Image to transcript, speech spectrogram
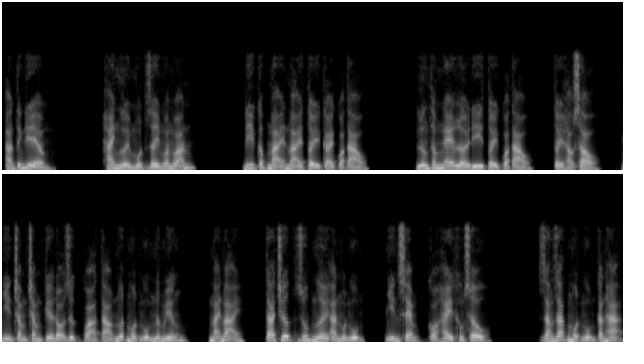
an tĩnh điểm. Hai người một giây ngoan ngoãn. Đi cấp mãi mãi tẩy cái quả táo. Lương thâm nghe lời đi tẩy quả táo, tẩy hào sau, nhìn chằm chằm kia đỏ rực quả táo nuốt một ngụm nước miếng. Mãi mãi, ta trước giúp ngươi ăn một ngụm, nhìn xem có hay không sâu. Giang giác một ngụm cắn hạ,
